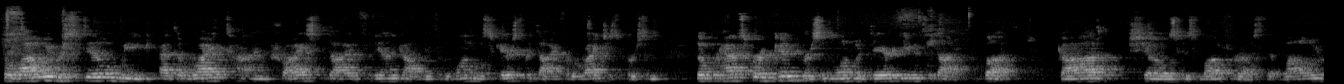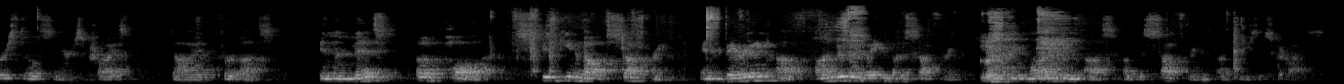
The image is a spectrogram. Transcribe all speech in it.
For while we were still weak, at the right time, Christ died for the ungodly, for the one will scarcely die for a righteous person, though perhaps for a good person one would dare even to die. But God shows his love for us that while we were still sinners, Christ died for us. In the midst of Paul speaking about suffering and bearing up under the weight of suffering, He's reminding us of the suffering of Jesus Christ.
